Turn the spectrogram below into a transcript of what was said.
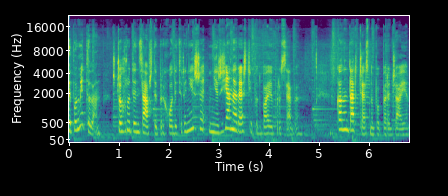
Ти помітила, що грудень завжди приходить раніше, ніж я нарешті подбаю про себе. Календар чесно попереджає.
